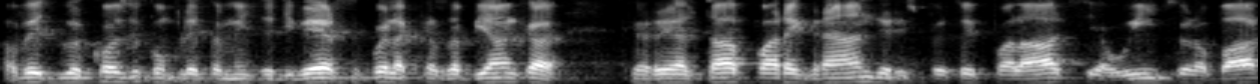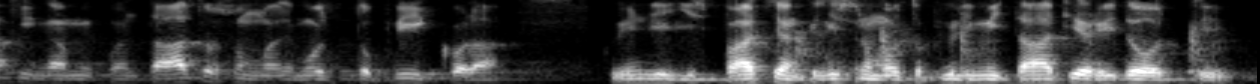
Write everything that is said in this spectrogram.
vabbè due cose completamente diverse, poi la Casa Bianca che in realtà appare grande rispetto ai palazzi, a Windsor, a Buckingham e quant'altro, sono molto piccola, quindi gli spazi anche lì sono molto più limitati e ridotti.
